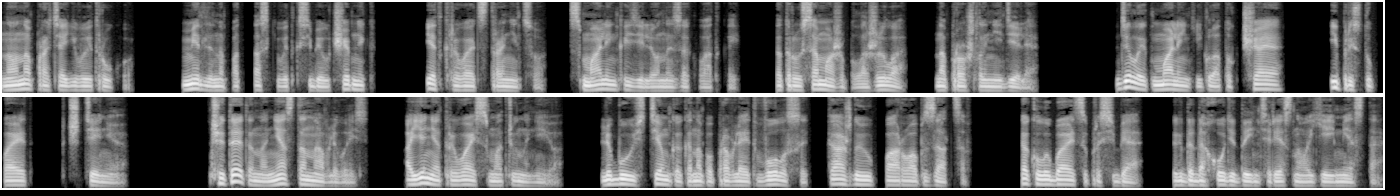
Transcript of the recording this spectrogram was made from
но она протягивает руку, медленно подтаскивает к себе учебник и открывает страницу с маленькой зеленой закладкой, которую сама же положила на прошлой неделе. Делает маленький глоток чая и приступает к чтению. Читает она, не останавливаясь, а я, не отрываясь, смотрю на нее. Любуюсь тем, как она поправляет волосы каждую пару абзацев. как улыбается про себя, когда доходит до интересного ей места.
